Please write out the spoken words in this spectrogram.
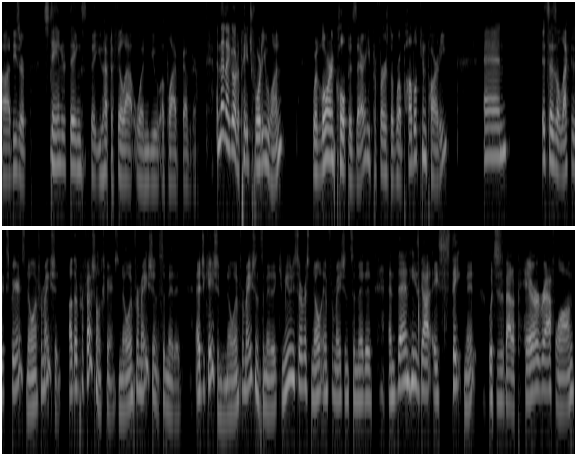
Uh, these are standard things that you have to fill out when you apply for governor. And then I go to page 41, where Loren Culp is there. He prefers the Republican Party. And it says elected experience, no information. Other professional experience, no information submitted. Education, no information submitted. Community service, no information submitted. And then he's got a statement, which is about a paragraph long.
